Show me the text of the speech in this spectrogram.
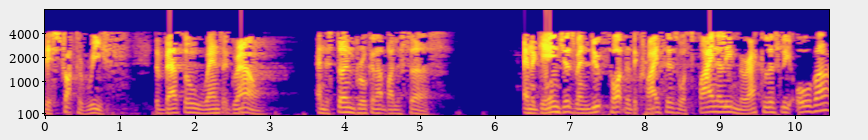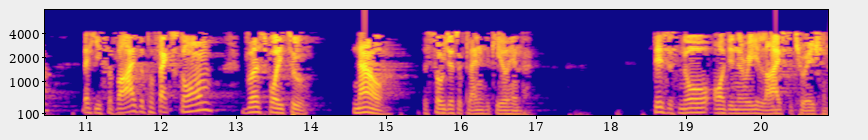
They struck a reef. The vessel went aground and the stern broken up by the surf. And again, just when Luke thought that the crisis was finally miraculously over, that he survived the perfect storm, verse 42. Now, the soldiers were planning to kill him. This is no ordinary life situation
